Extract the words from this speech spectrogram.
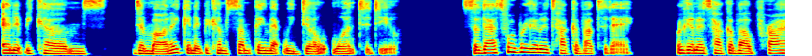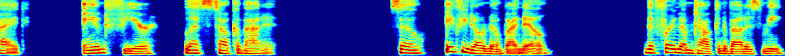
and it becomes demonic and it becomes something that we don't want to do. So that's what we're going to talk about today. We're going to talk about pride and fear. Let's talk about it. So, if you don't know by now, the friend I'm talking about is me.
